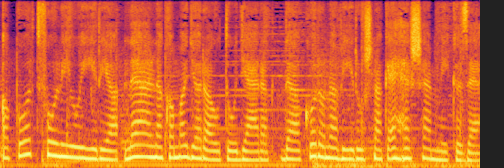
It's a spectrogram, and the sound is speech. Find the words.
A portfólió írja, leállnak a magyar autógyárak, de a koronavírusnak ehhez semmi köze.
